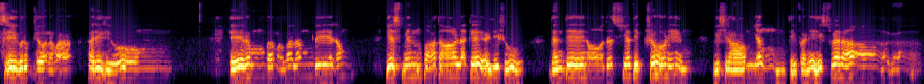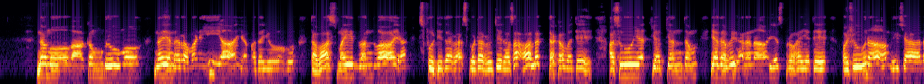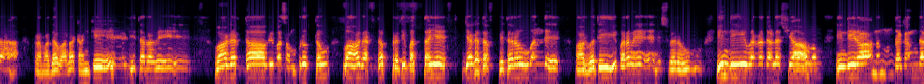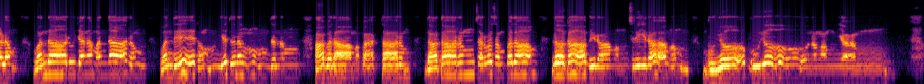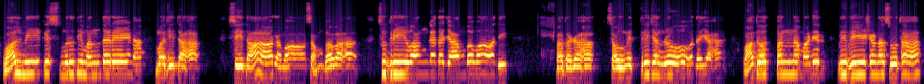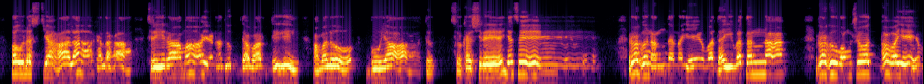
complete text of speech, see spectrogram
శ్రీ గురుభ్యో నమ హరి ఓం హేరంబమవలంబేహం యస్మిన్ పాతాళకేళిషు దంతేనో దశ్యతి క్షోణీం విశ్రామ్యంతి ఫణీశ్వరా నమో వాకం బ్రూమో నయన రమణీయాయ పదయో తవాస్మై ద్వంద్వాయ స్ఫుటిత స్ఫుట రుచి రసాలక్త కవతే అసూయత్యత్యంతం యదభిగణనాయ స్పృహయతే పశూనామీశాన ప్రమదవన కంకేళితరవే. వాగర్ధావివ సంపృక్తౌ వాగర్ధ ప్రతిపత్తయే జగత పితరౌ వందే పార్వతీ పరమేశ్వరౌ ఇందీవరదళశ్యామం ఇందిరానందకందళం వందారు జన మందారం వందేహం యదునందనం. ఆపదామపహర్తారం దాతారం సర్వసంపదాం లోకాభిరామం శ్రీరామం. భూయో భూయో నమమ్యహం. వాల్మీకి స్మృతి మందరేణ మధిత. సీతారమా సంభవ. సుగ్రీవాంగద జాంబవాది పతగ सौमित्रिचन्द्रोदयः वातोत्पन्नमणिर्विभीषणसुधः पौलस्य श्रीरामायण दुग्धवर्धि अमलो भूयात् सुखश्रेयसे। रघुनंदन एव दैवतन्नः रघुवंशोद्भव एव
